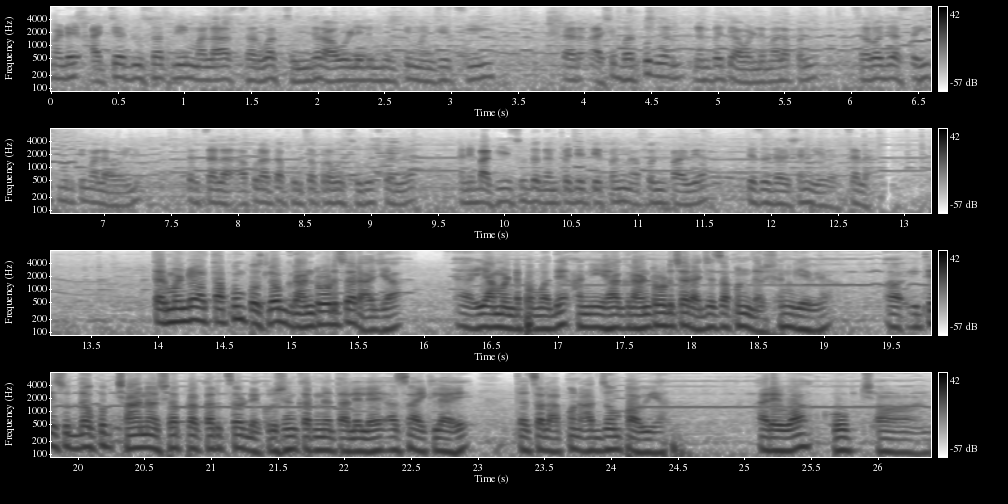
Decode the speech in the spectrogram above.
म्हणजे आजच्या दिवसातली मला सर्वात सुंदर आवडलेली मूर्ती म्हणजेच ही तर असे भरपूर गण गणपती आवडले मला पण सर्वात जास्त हीच मूर्ती मला आवडली. तर चला आपण आता पुढचा प्रवास सुरूच करूया आणि बाकीचे सुद्धा गणपती ते पण आपण पाहूया त्याचं दर्शन घेऊया. चला. तर म्हणजे आता आपण पोचलो ग्रँड रोडचा राजा या मंडपामध्ये आणि ह्या ग्रँड रोडच्या राजाचं आपण दर्शन घेऊया. इथे सुद्धा खूप छान अशा प्रकारचं डेकोरेशन करण्यात आलेलं आहे असं ऐकलं आहे. तर चला आपण आज जाऊन पाहूया. अरे वा खूप छान.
